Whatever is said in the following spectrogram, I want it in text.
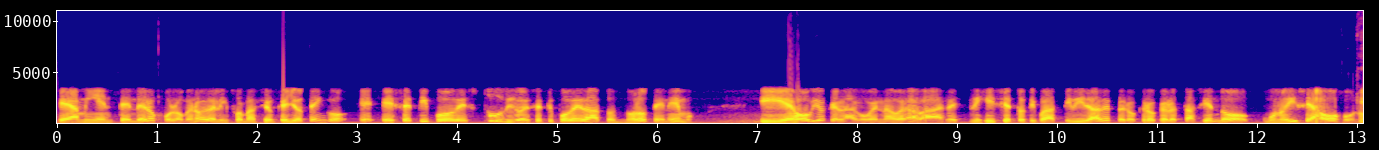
que a mi entender, o por lo menos de la información que yo tengo, e, ese tipo de estudio, ese tipo de datos no lo tenemos. Y es obvio que la gobernadora va a restringir cierto tipo de actividades, pero creo que lo está haciendo, como uno dice, a ojo, ¿no?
